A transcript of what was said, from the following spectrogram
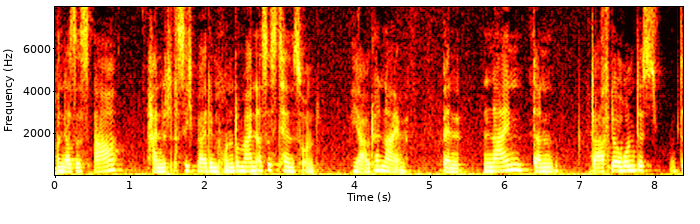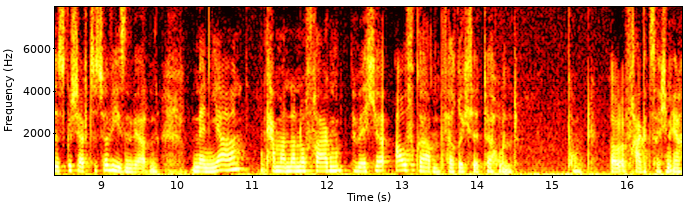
Und das ist A, handelt es sich bei dem Hund um einen Assistenzhund? Ja oder nein? Wenn Nein, dann darf der Hund des, des Geschäftes verwiesen werden. Wenn ja, kann man dann noch fragen, welche Aufgaben verrichtet der Hund? Punkt. Oder Fragezeichen eher.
